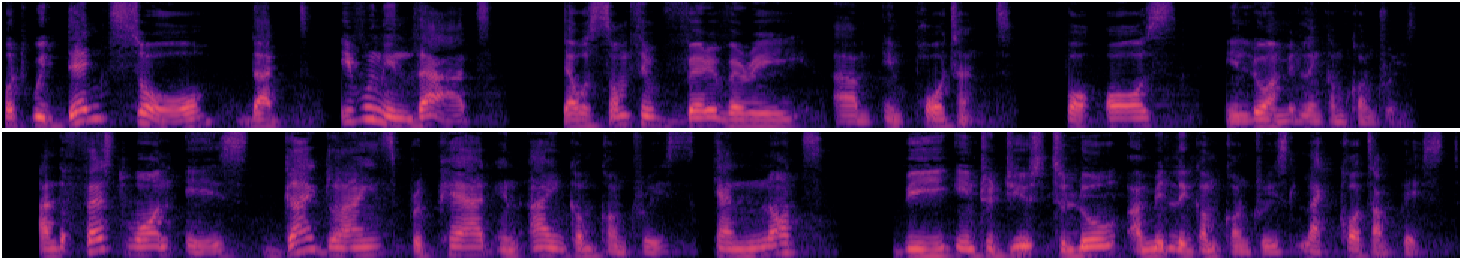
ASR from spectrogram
But we then saw that even in that, there was something very, very um, important for us in low and middle income countries. And the first one is guidelines prepared in high income countries cannot be introduced to low and middle income countries like cut and paste.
